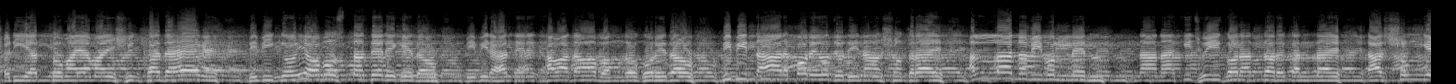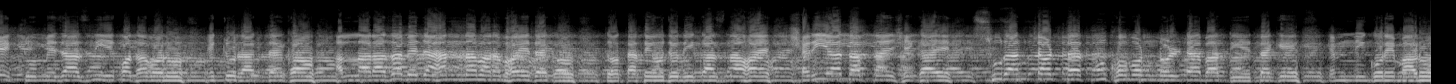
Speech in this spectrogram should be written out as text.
শরীয়ত তো মায়ামায় শিক্ষা দেয়, বিবিকে ওই অবস্থাতে রেখে দাও, বিবির হাতের খাওয়া দাওয়া বন্ধ করে দাও, বিবি তারপরেও যদি না শোধরায়, আল্লাহ নবী বললেন, না না, কিছুই করার দরকার নাই। তার সঙ্গে একটু মেজাজ নিয়ে কথা বলো, একটু রাগ দেখাও। আল্লাহ রাজাবে জাহান্নামার ভয় দেখাও। তো তাতেও যদি কাজ না হয়, শরিয়াত আপনায় শেখায় সুরাত চারটা মুখমণ্ডলটা বাদ দিয়ে তাকে এমনি করে মারো,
